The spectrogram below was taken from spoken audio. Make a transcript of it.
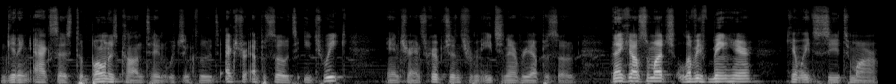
and getting access to bonus content, which includes extra episodes each week and transcriptions from each and every episode. Thank you all so much. Love you for being here. Can't wait to see you tomorrow.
